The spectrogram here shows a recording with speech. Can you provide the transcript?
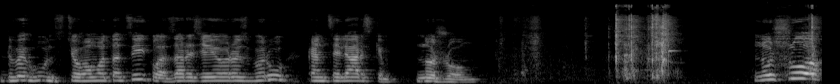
двигун з цього мотоцикла. Зараз я його розберу канцелярським ножом. Ну що?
